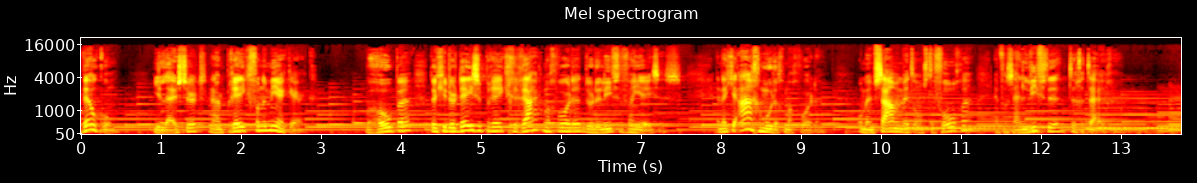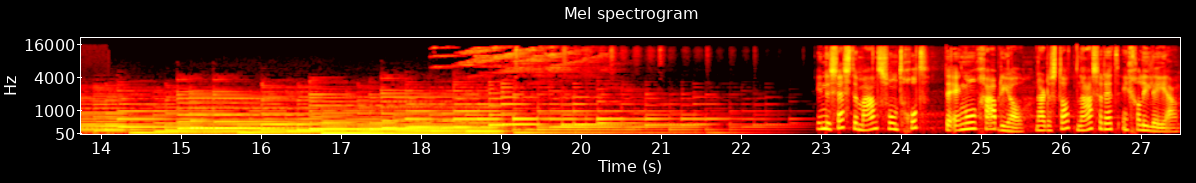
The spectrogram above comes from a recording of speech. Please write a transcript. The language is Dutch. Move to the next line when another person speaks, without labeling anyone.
Welkom. Je luistert naar een preek van de Meerkerk. We hopen dat je door deze preek geraakt mag worden door de liefde van Jezus. En dat je aangemoedigd mag worden om Hem samen met ons te volgen en van Zijn liefde te getuigen.
In de zesde maand zond God de engel Gabriel naar de stad Nazareth in Galilea.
